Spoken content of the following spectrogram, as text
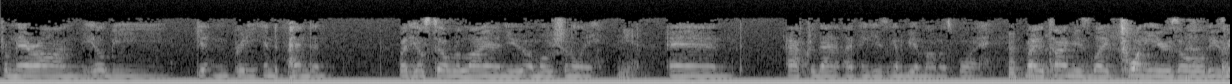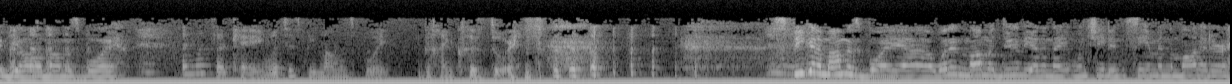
from there on, he'll be getting pretty independent, but he'll still rely on you emotionally. Yeah. And after that, I think he's gonna be a mama's boy. By the time he's like 20 years old, he's gonna be all mama's boy. and that's okay. We'll just be mama's boy behind closed doors. Speaking of mama's boy, uh, what did mama do the other night when she didn't see him in the monitor?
